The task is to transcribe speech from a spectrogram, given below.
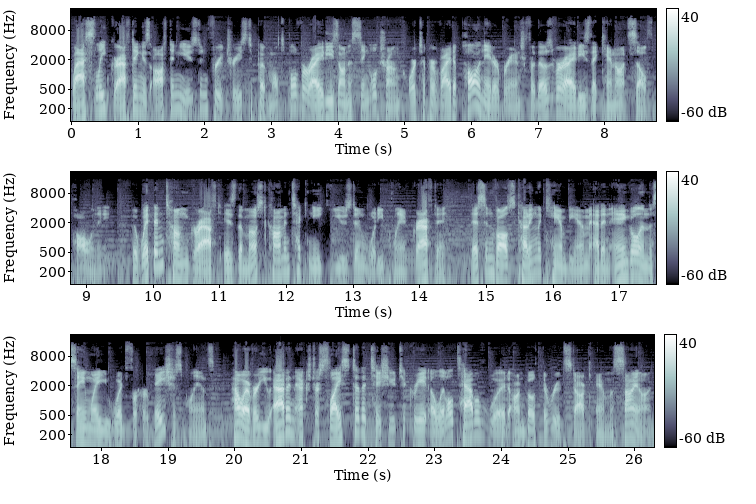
Lastly, grafting is often used in fruit trees to put multiple varieties on a single trunk or to provide a pollinator branch for those varieties that cannot self-pollinate. The whip and tongue graft is the most common technique used in woody plant grafting. This involves cutting the cambium at an angle in the same way you would for herbaceous plants. However, you add an extra slice to the tissue to create a little tab of wood on both the rootstock and the scion.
